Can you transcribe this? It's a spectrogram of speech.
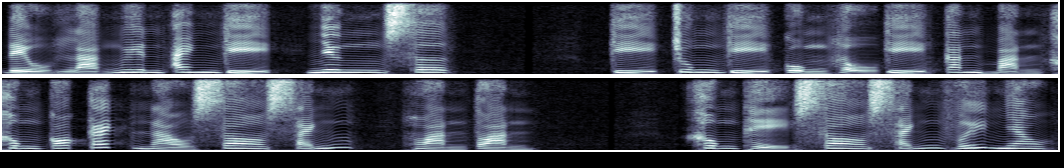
đều là nguyên anh kỳ, nhưng sơ. Kỳ trung kỳ cùng hậu kỳ căn bản không có cách nào so sánh, hoàn toàn. Không thể so sánh với nhau.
